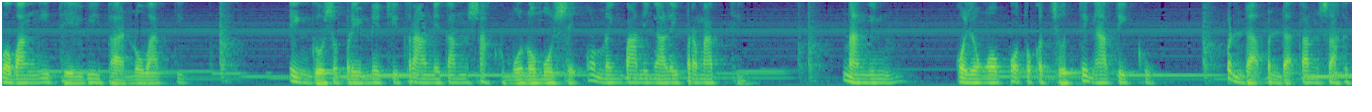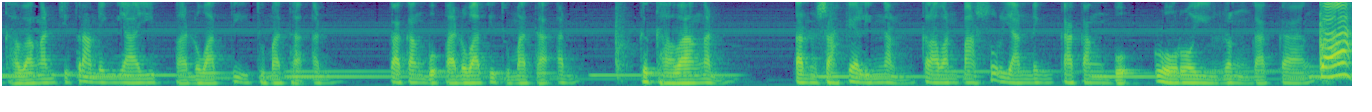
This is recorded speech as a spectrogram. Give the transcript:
wewangi Dewi Banowati. Enggo seprene citrane tansah gumana musik ana ing paningale permadi. Nanging kaya ngapa to kejoting atiku pendak-pendak tansah kegawangan citraning Nyai Banowati dumadakan Kakang Mbok Banowati dumadakan kegawangan tansah kelingan kelawan pasuryaning Kakang Mbok Loro Ireng Kakang Mbah,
